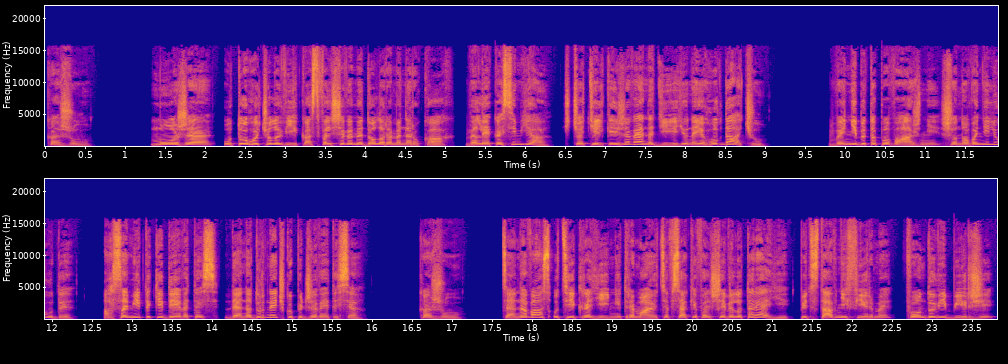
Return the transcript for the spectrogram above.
кажу. Може, у того чоловіка з фальшивими доларами на руках велика сім'я, що тільки й живе надією на його вдачу. Ви нібито поважні, шановані люди, а самі таки дивитесь, де на дурничку підживитися. Кажу це на вас у цій країні тримаються всякі фальшиві лотереї, підставні фірми, фондові біржі,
